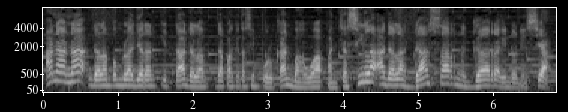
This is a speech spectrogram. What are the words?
Anak-anak, dalam pembelajaran kita dalam dapat kita simpulkan bahwa Pancasila adalah dasar negara Indonesia.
